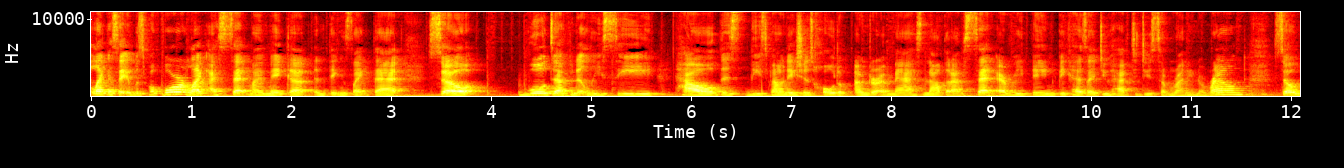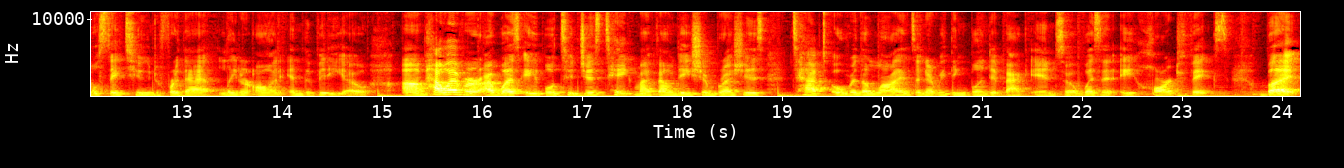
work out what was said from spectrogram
like I said, it was before like I set my makeup and things like that. So we'll definitely see how this these foundations hold up under a mask now that I've set everything because I do have to do some running around. So we'll stay tuned for that later on in the video. Um, however, I was able to just take my foundation brushes, tapped over the lines and everything blended back in. So it wasn't a hard fix, but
